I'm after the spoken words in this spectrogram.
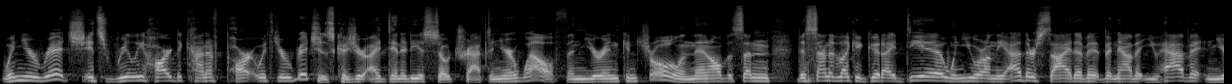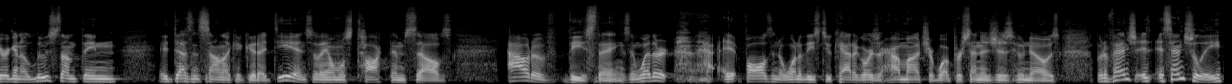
when you're rich, it's really hard to kind of part with your riches because your identity is so trapped in your wealth and you're in control. And then all of a sudden, this sounded like a good idea when you were on the other side of it, but now that you have it and you're going to lose something, it doesn't sound like a good idea. And so they almost talk themselves out of these things. And whether it falls into one of these two categories or how much or what percentages, who knows. But eventually, essentially,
